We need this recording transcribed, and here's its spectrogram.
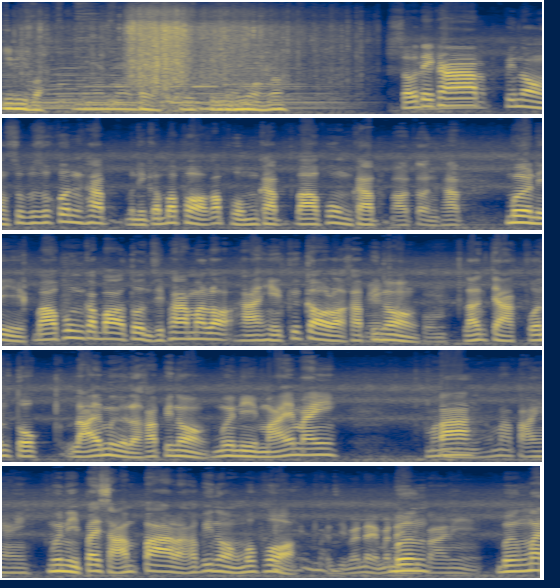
ยี่ดีบอกแมนแมนเออกินห่วงแล้วสวัสดีครับ พี่น้องสุภสุขคนครับวันนี้ก็บ่พอกับผมครับบ่าวพุ่มครับ เบาต้นครับ มื้อนี้บ่าวพุ่มกับบ่าวต้นสิพามาเลาะหาเห็ดคือเก่าแล้วครับ พี่น้อง ผมหลังจากฝนตกหลายมื้อแล้วครับ พี่น้องมื้อนี้ไม้ไหมมาปลา มาปลาไงมื้อนี้ไปสามปลาแล้วครับ พี่น้องบ่พอ มาจิมาไหนมาเบิ่ง ปลานี่ เบิ่งมา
